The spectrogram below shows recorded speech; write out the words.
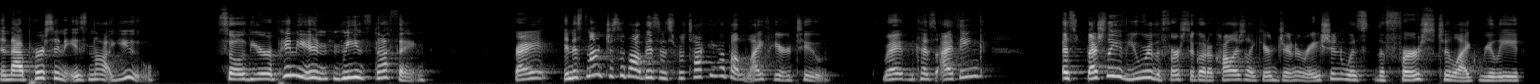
And that person is not you. So your opinion means nothing, right? And it's not just about business. We're talking about life here too, right? Because I think especially if you were the first to go to college like your generation was the first to like really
